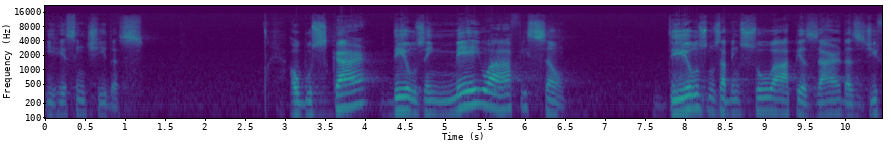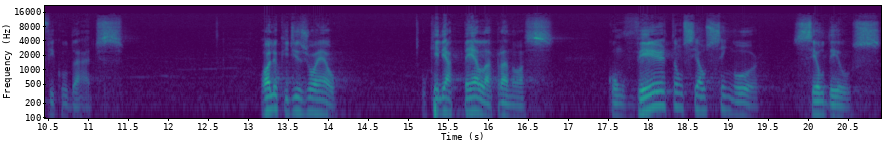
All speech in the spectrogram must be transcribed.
e ressentidas. Ao buscar Deus em meio à aflição, Deus nos abençoa apesar das dificuldades. Olha o que diz Joel, o que ele apela para nós: convertam-se ao Senhor, seu Deus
